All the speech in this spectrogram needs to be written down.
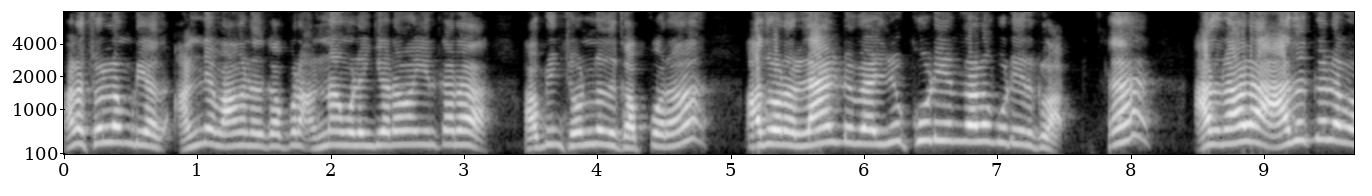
ஆனால் சொல்ல முடியாது. அண்ணன் வாங்கினதுக்கப்புறம் அண்ணாமலை இங்கே இடம் வாங்கியிருக்காரா அப்படின்னு சொன்னதுக்கப்புறம் அதோட லேண்டு வேல்யூ கூடி இருந்தாலும் கூடி இருக்கலாம் ஆ? அதனால் அதுக்கு நம்ம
